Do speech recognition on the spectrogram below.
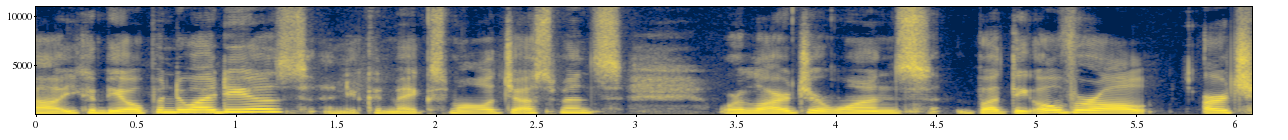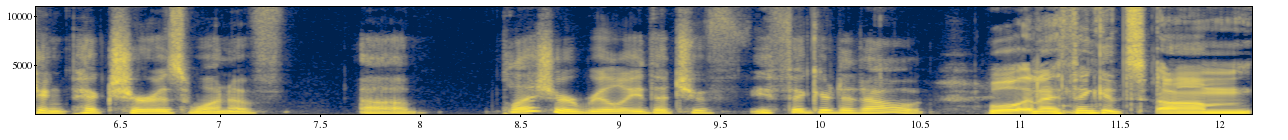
Uh, you can be open to ideas and you can make small adjustments or larger ones, but the overall arching picture is one of uh, pleasure, really, that you've you figured it out. Well, and I think it's um,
